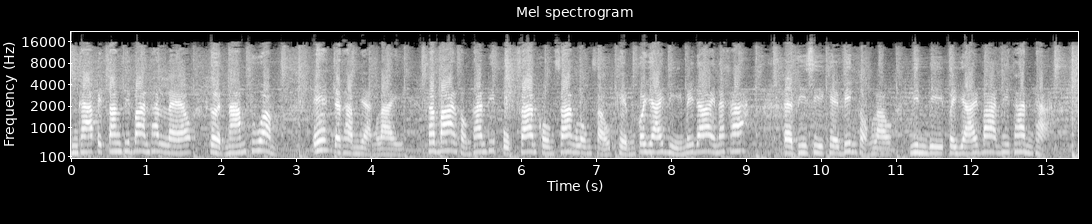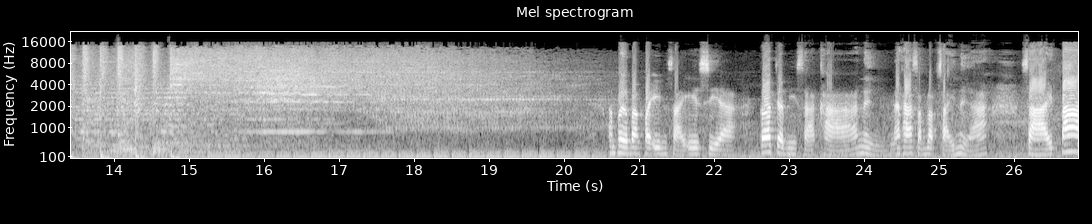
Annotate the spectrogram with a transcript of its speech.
สินค้าไปตั้งที่บ้านท่านแล้ว เกิดน้ำท่วม เอ๊ะ จะทำอย่างไร ถ้าบ้านของท่านที่ปลูกสร้างโครงสร้างลงเสาเข็มก็ย้ายหนีไม่ได้นะคะ แต่ PC Cabin ของเรายินดีไปย้ายบ้านให้ท่านค่ะอำเภอบางปะอินสายเอเชีย ก็จะมีสาขาหนึ่งนะคะสำหรับสายเหนือ สายใต้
